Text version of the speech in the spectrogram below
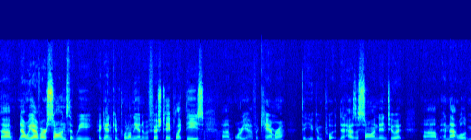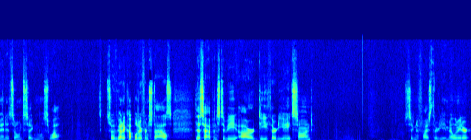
Um, now we have our sondes that we again can put on the end of a fish tape like these um, or you have a camera that you can put that has a sonde into it um, and that will emit its own signal as well so we've got a couple different styles this happens to be our D38 sonde signifies 38 millimeter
